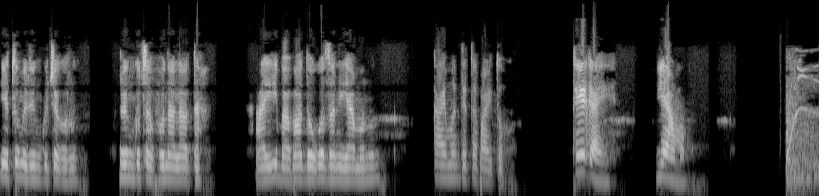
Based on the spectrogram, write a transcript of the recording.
येतो मी रिंकूच्या घरून. रिंकूचा फोन आला होता. आई बाबा दोघं जण या म्हणून. काय म्हणते तर पाहतो. ठीक आहे. या मग.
